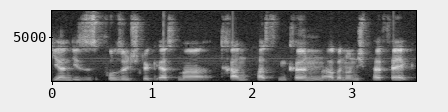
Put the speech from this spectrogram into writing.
die an dieses Puzzlestück erstmal dran passen können, aber noch nicht perfekt.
